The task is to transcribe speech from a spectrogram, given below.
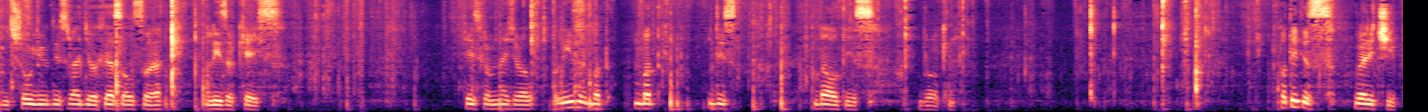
and show you this radio has also a leather case. Case from natural leather but but this belt is broken. But it is very cheap.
